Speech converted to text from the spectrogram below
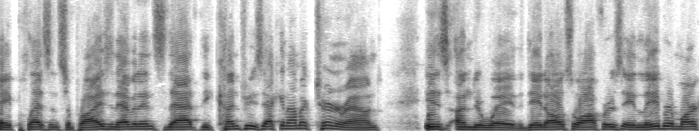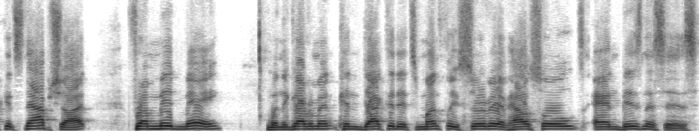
a pleasant surprise and evidence that the country's economic turnaround is underway. The data also offers a labor market snapshot from mid May when the government conducted its monthly survey of households and businesses.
